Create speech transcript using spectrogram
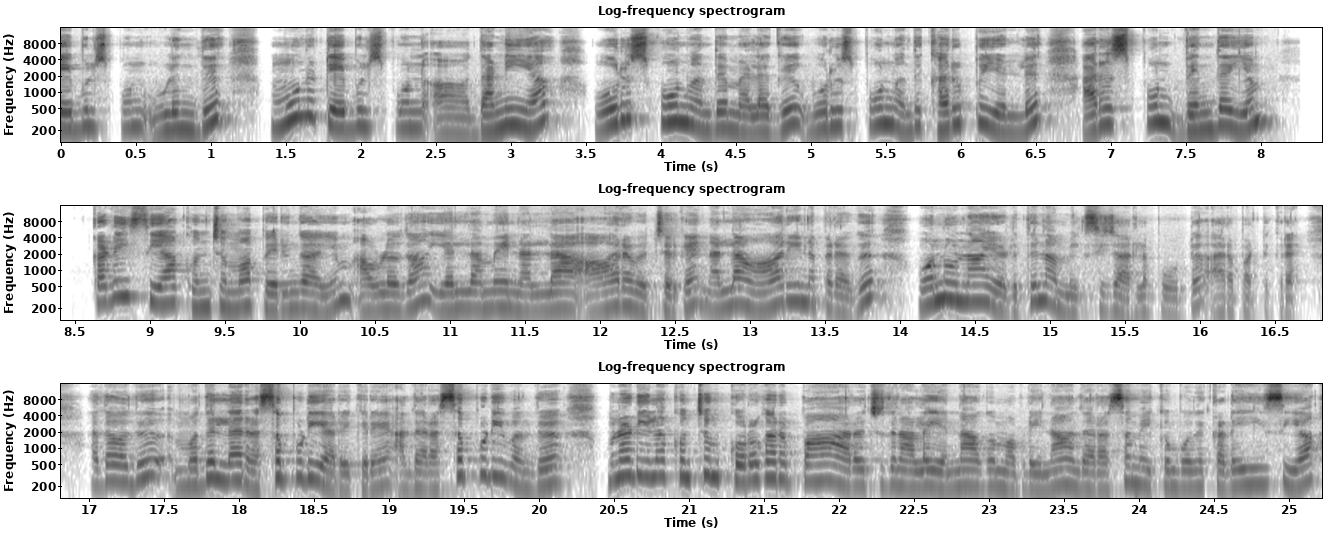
டேபிள் ஸ்பூன் உளுந்து மூணு டேபிள் ஸ்பூன் தனியா ஒரு ஸ்பூன் வந்து மிளகு ஒரு ஸ்பூன் வந்து கருப்பு எள்ளு அரை ஸ்பூன் வெந்தயம் கடைசியாக கொஞ்சமாக பெருங்காயம் அவ்வளோதான் எல்லாமே நல்லா ஆற வச்சுருக்கேன். நல்லா ஆறின பிறகு ஒன்று ஒன்றா எடுத்து நான் மிக்சி ஜாரில் போட்டு அரைப்பட்டுக்கிறேன். அதாவது முதல்ல ரசப்பொடி அரைக்கிறேன். அந்த ரசப்பொடி வந்து முன்னாடியெல்லாம் கொஞ்சம் குறகரப்பாக அரைச்சதுனால என்ன ஆகும் அப்படின்னா அந்த ரசம் வைக்கும்போது கடைசியாக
